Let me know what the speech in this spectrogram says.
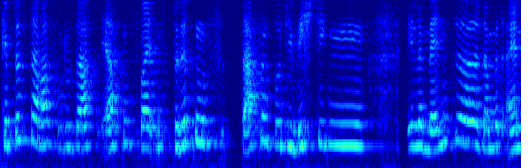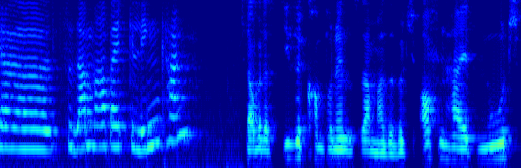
gibt es da was, wo du sagst, erstens, zweitens, drittens, das sind so die wichtigen Elemente, damit eine Zusammenarbeit gelingen kann? Ich glaube, dass diese Komponenten zusammen, also wirklich Offenheit, Mut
